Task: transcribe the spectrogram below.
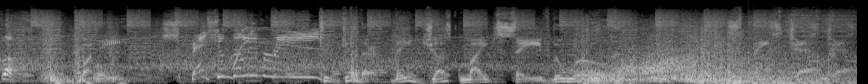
Bucks. Bunny. Special delivery! Together, they just might save the world. Space Jam.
